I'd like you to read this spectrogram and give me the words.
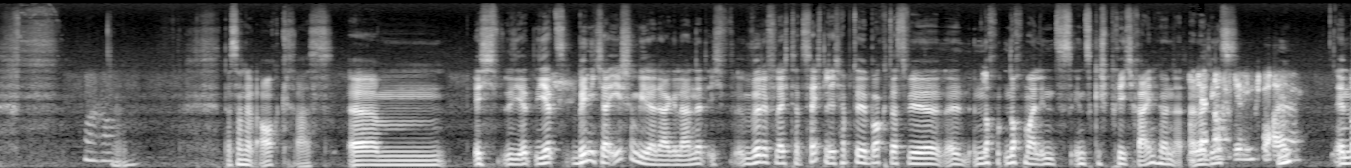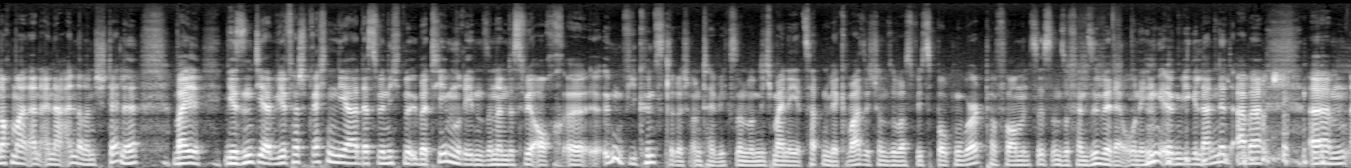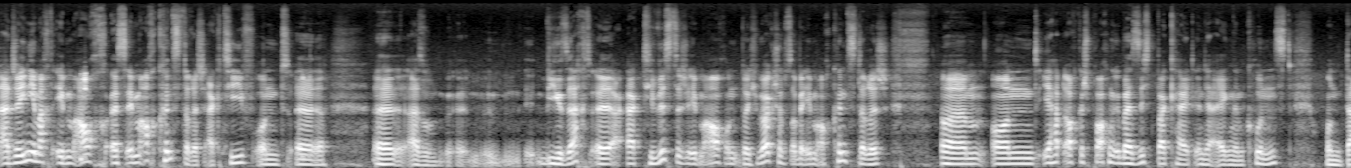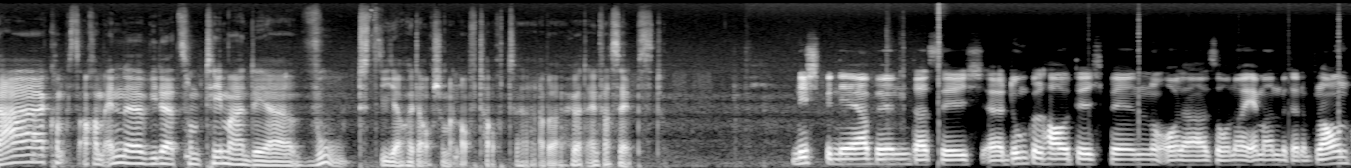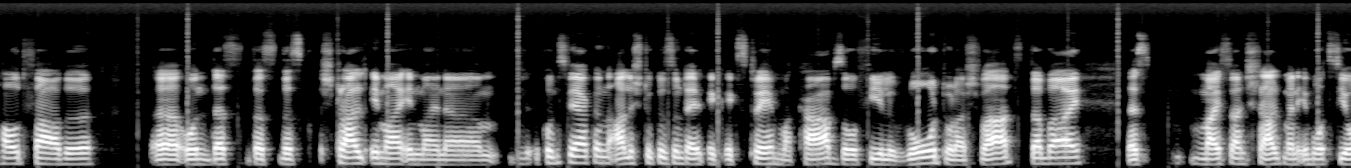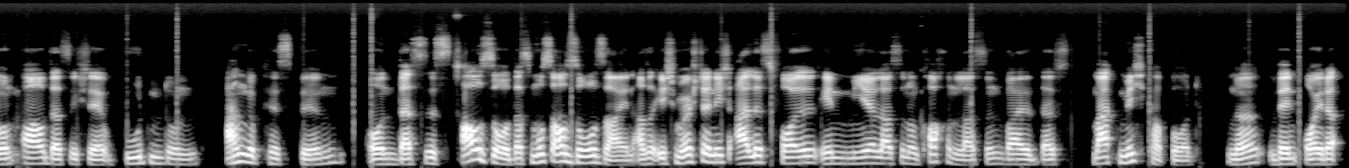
Das ist dann halt auch krass. Ähm, ich, jetzt bin ich ja eh schon wieder da gelandet. Ich würde vielleicht tatsächlich, habt ihr Bock, dass wir äh, noch, noch mal ins, ins Gespräch reinhören? Allerdings, ja, auf jeden Fall. Hm? Äh, nochmal an einer anderen Stelle, weil wir sind ja, wir versprechen ja, dass wir nicht nur über Themen reden, sondern dass wir auch äh, irgendwie künstlerisch unterwegs sind. Und ich meine, jetzt hatten wir quasi schon sowas wie Spoken Word Performances, insofern sind wir da ohnehin irgendwie gelandet, aber ähm, Ajani macht eben auch, ist eben auch künstlerisch aktiv und äh, also äh, wie gesagt, äh, aktivistisch eben auch und durch Workshops, aber eben auch künstlerisch. Ähm, und ihr habt auch gesprochen über Sichtbarkeit in der eigenen Kunst. Und da kommt es auch am Ende wieder zum Thema der Wut, die ja heute auch schon mal auftaucht. Aber hört einfach selbst nicht binär bin, dass ich äh, dunkelhautig bin oder so nur jemand mit einer braunen Hautfarbe äh, und das, das, das strahlt immer in meinen Kunstwerken. Alle Stücke sind e extrem makab, so viel rot oder schwarz dabei. Das meistens strahlt meine Emotion aus, dass ich sehr wütend und angepisst bin. Und das ist auch so, das muss auch so sein. Also ich möchte nicht alles voll in mir lassen und kochen lassen, weil das macht mich kaputt. Ne? Wenn eure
